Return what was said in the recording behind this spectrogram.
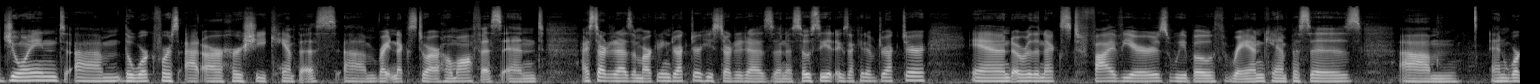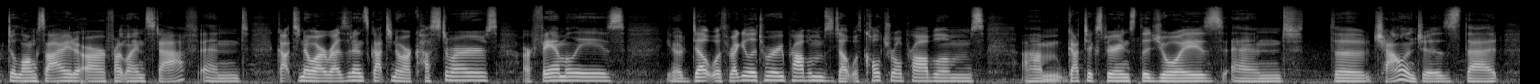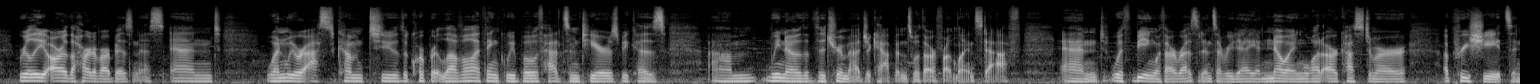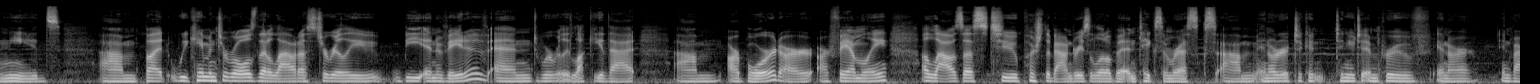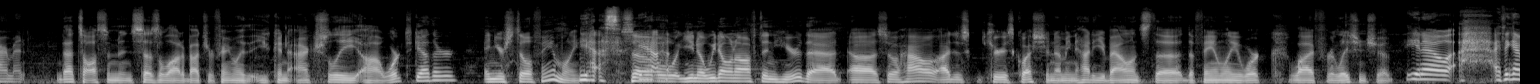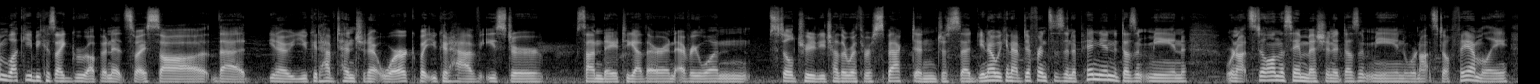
joined um, the workforce at our Hershey campus, um, right next to our home office. And I started as a marketing director. He started as an associate executive director. And over the next five years, we both ran campuses. Um, and worked alongside our frontline staff and got to know our residents, got to know our customers, our families, you know, dealt with regulatory problems, dealt with cultural problems, um, got to experience the joys and the challenges that really are the heart of our business. And when we were asked to come to the corporate level, I think we both had some tears because um, we know that the true magic happens with our frontline staff and with being with our residents every day and knowing what our customer appreciates and needs. Um, but we came into roles that allowed us to really be innovative, and we're really lucky that um, our board, our, our family, allows us to push the boundaries a little bit and take some risks um, in order to continue to improve in our environment. That's awesome and says a lot about your family that you can actually uh, work together and you're still family. Yes. So, yeah. you know, we don't often hear that. Uh, so how, I just curious question. I mean, how do you balance the, the family work life relationship? You know, I think I'm lucky because I grew up in it. So I saw that, you know, you could have tension at work, but you could have Easter Sunday together and everyone still treated each other with respect and just said, you know, we can have differences in opinion. It doesn't mean we're not still on the same mission. It doesn't mean we're not still family.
